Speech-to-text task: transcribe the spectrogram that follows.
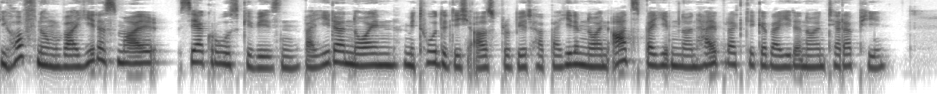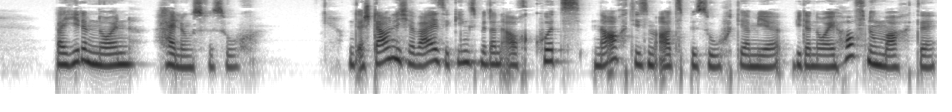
Die Hoffnung war jedes Mal sehr groß gewesen, bei jeder neuen Methode, die ich ausprobiert habe, bei jedem neuen Arzt, bei jedem neuen Heilpraktiker, bei jeder neuen Therapie, bei jedem neuen Heilungsversuch. Und erstaunlicherweise ging es mir dann auch kurz nach diesem Arztbesuch, der mir wieder neue Hoffnung machte,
